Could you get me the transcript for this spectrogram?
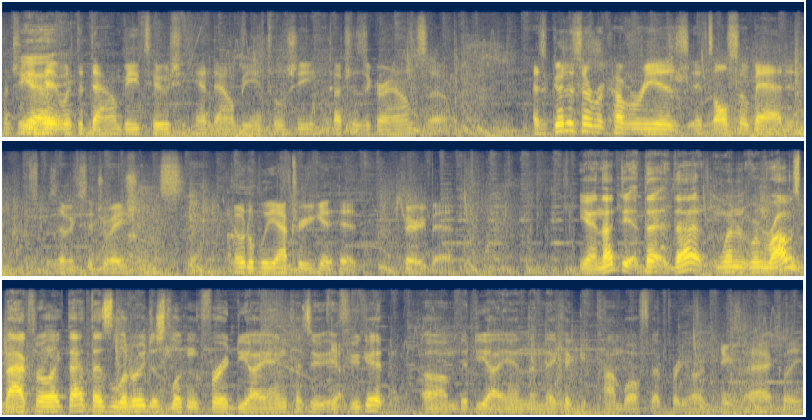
Once you Yeah. get hit with the down B too, she can't down B until she touches the ground. So, as good as her recovery is, it's also bad in specific situations. Notably after you get hit, very bad. Yeah, and that that, that when when Rob's back throw like that, that's literally just looking for a DIN because if Yep. you get um, the DIN, then they could get combo off that pretty hard. Exactly.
